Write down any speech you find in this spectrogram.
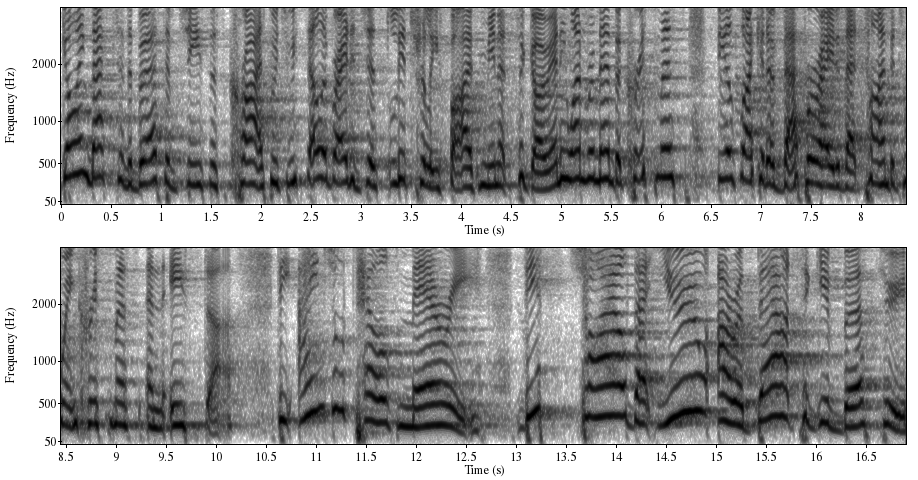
going back to the birth of Jesus Christ, which we celebrated just literally five minutes ago. Anyone remember Christmas? Feels like it evaporated that time between Christmas and Easter. The angel tells Mary, This child that you are about to give birth to,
